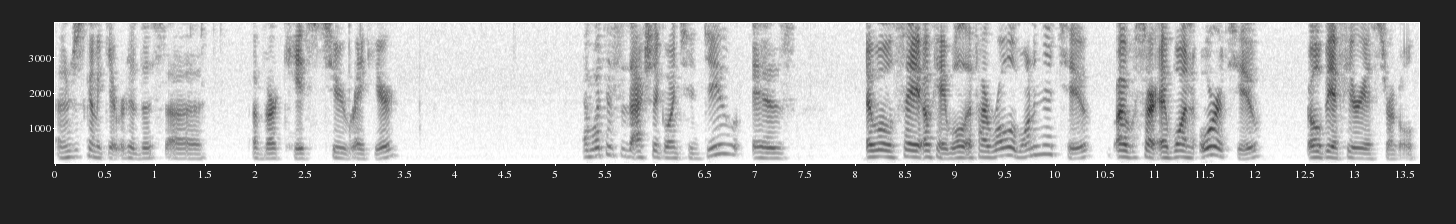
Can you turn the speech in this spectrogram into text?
And I'm just going to get rid of this uh, of our case 2 right here. And what this is actually going to do is it will say, okay, well, if I roll a 1 and a 2, oh, sorry, a 1 or a 2, it will be a furious struggle.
